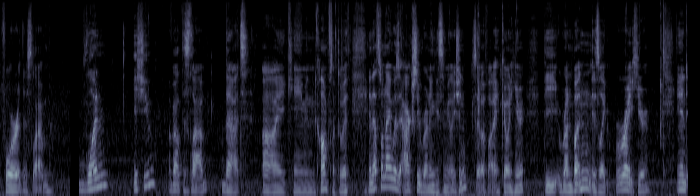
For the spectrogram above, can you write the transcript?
for this lab. One issue about this lab that I came in conflict with, and that's when I was actually running the simulation. So if I go in here, the run button is like right here. And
